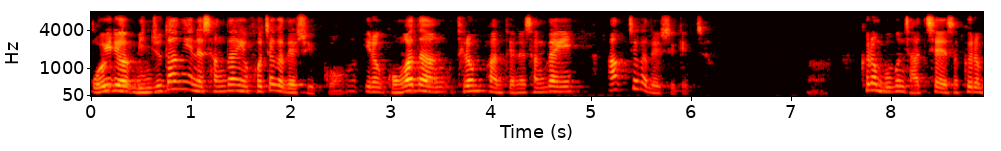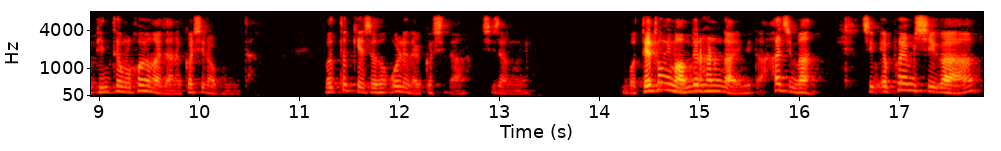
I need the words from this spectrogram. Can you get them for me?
오히려 민주당에는 상당히 호재가 될 수 있고 이런 공화당 트럼프한테는 상당히 악재가 될 수 있겠죠. 어, 그런 부분 자체에서 그런 빈틈을 허용하지 않을 것이라고 봅니다. 어떻게 해서든 올려낼 것이다. 시장을. 뭐 대통령 마음대로 하는 거 아닙니다. 하지만 지금 FOMC가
